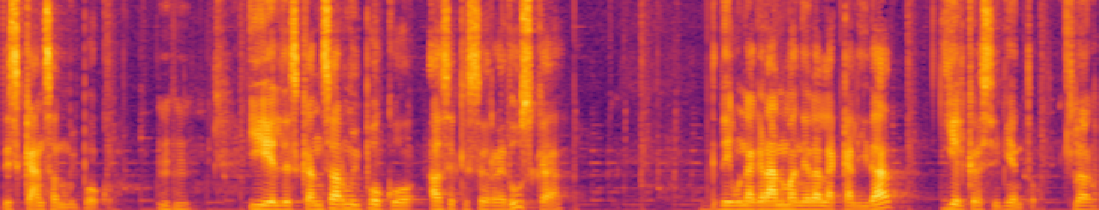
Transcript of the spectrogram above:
descansan muy poco. Y el descansar muy poco hace que se reduzca de una gran manera la calidad y el crecimiento. Claro.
